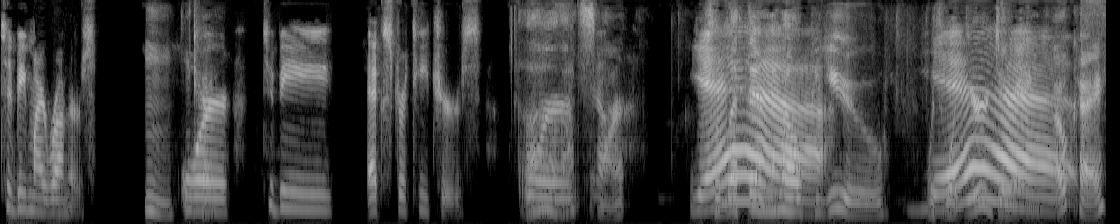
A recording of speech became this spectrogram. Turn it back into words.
to be my runners Mm, okay. or to be extra teachers. oh, or, that's you know, smart. Yeah. So let them help you with what you're doing. Okay.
